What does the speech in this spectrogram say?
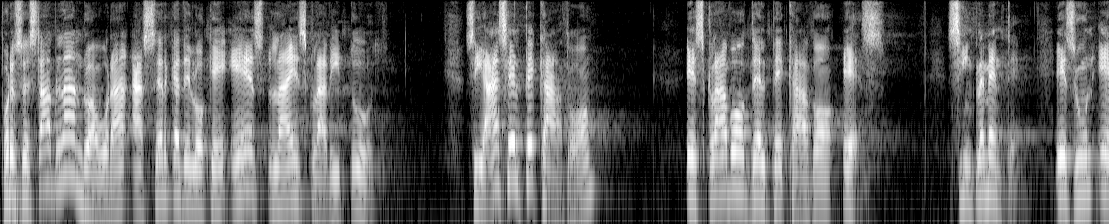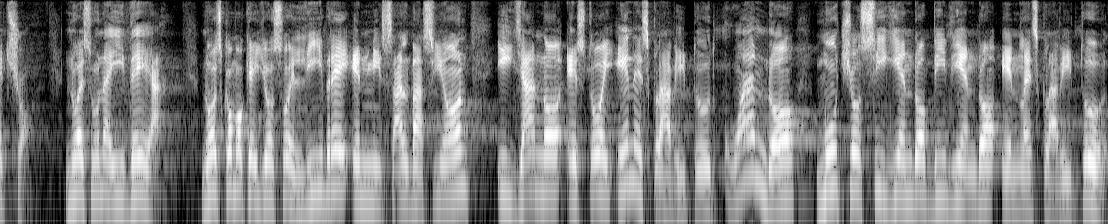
Por eso está hablando ahora acerca de lo que es la esclavitud. Si hace el pecado, esclavo del pecado es. Simplemente es un hecho, no es una idea. No es como que yo soy libre en mi salvación y ya no estoy en esclavitud cuando muchos siguiendo viviendo en la esclavitud.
